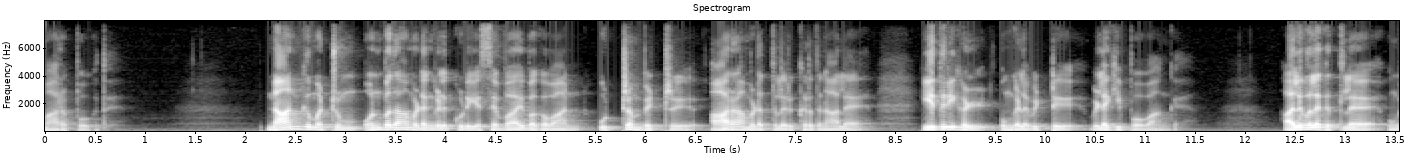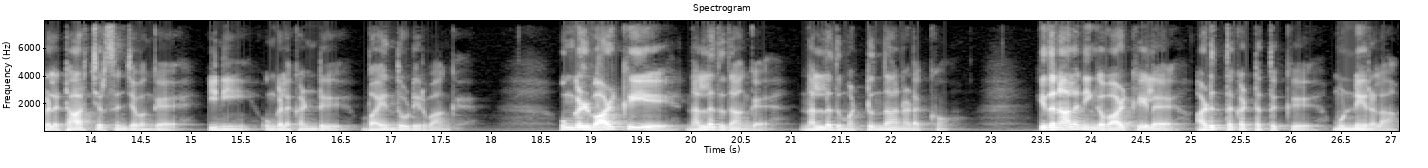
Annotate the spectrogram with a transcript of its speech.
மாறப்போகுது. நான்கு மற்றும் ஒன்பதாம் இடங்களுக்குடைய செவ்வாய் பகவான் உற்றம் பெற்று ஆறாம் இடத்தில் இருக்கிறதுனால எதிரிகள் உங்களை விட்டு விலகி போவாங்க. அலுவலகத்தில் உங்களை டார்ச்சர் செஞ்சவங்க இனி உங்களை கண்டு பயந்தோடிடுவாங்க உங்கள் வாழ்க்கையே நல்லது தாங்க நல்லது மட்டும்தான் நடக்கும். இதனால் நீங்கள் வாழ்க்கையில் அடுத்த கட்டத்துக்கு முன்னேறலாம்.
